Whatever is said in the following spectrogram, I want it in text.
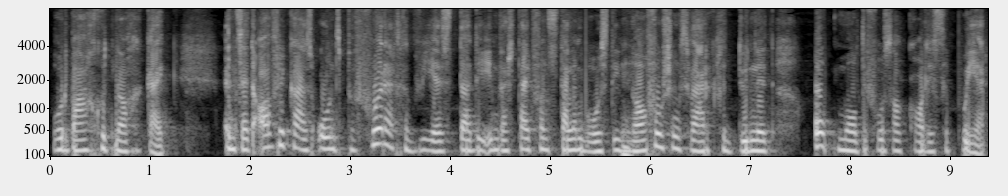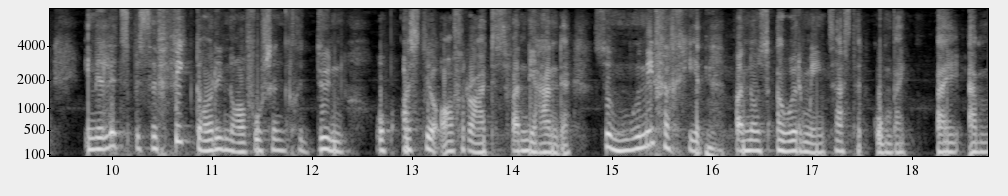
word baie goed na gekyk. In Suid-Afrika is ons bevoorreg gewees dat die Universiteit van Stellenbosch die navorsingswerk gedoen het op multifosalkaliese poeier en hulle het spesifiek daardie navorsing gedoen op osteoarthritis van die hande. So moenie vergeet hmm. van ons ouer mense as dit kom by by um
